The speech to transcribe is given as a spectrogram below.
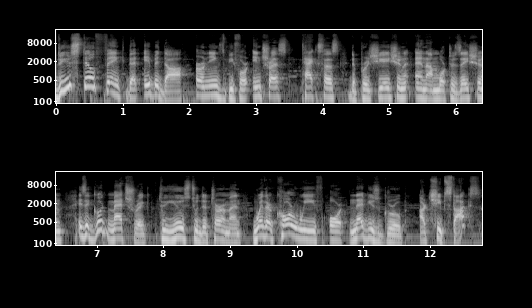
Do you still think that EBITDA, earnings before interest, taxes, depreciation, and amortization, is a good metric to use to determine whether CoreWeave or Nebius Group are cheap stocks?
